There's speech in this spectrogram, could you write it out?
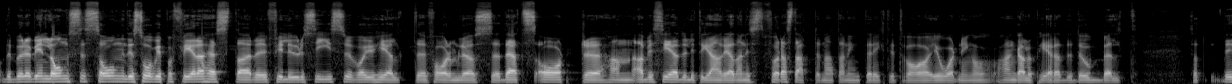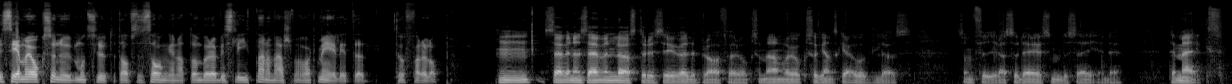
Det börjar bli en lång säsong, det såg vi på flera hästar. Filur Sisu var ju helt eh, formlös. That's Art, eh, han aviserade lite grann redan i förra starten att han inte riktigt var i ordning och han galopperade dubbelt. Så det ser man ju också nu mot slutet av säsongen, att de börjar bli slitna, de här som har varit med i lite tuffare lopp. Mm. Seven and Seven löste det sig ju väldigt bra för också, men han var ju också ganska uddlös som fyra, så det är som du säger, det, det märks.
